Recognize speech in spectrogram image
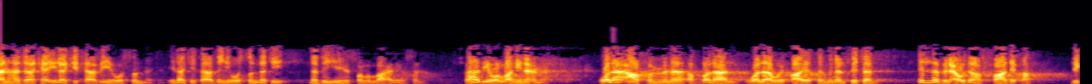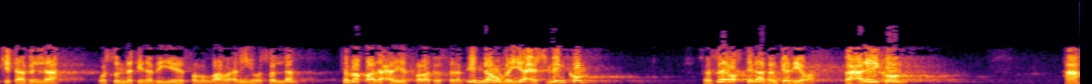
أن هداك إلى كتابه وسنته إلى كتابه وسنة نبيه صلى الله عليه وسلم. فهذه والله نعمة. ولا عاصم من الضلال ولا وقاية من الفتن إلا بالعودة الصادقة لكتاب الله وسنة نبيه صلى الله عليه وسلم. كما قال عليه الصلاة والسلام إنه من يعش منكم فسيرى اختلافا كثيرا. فعليكم ها.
